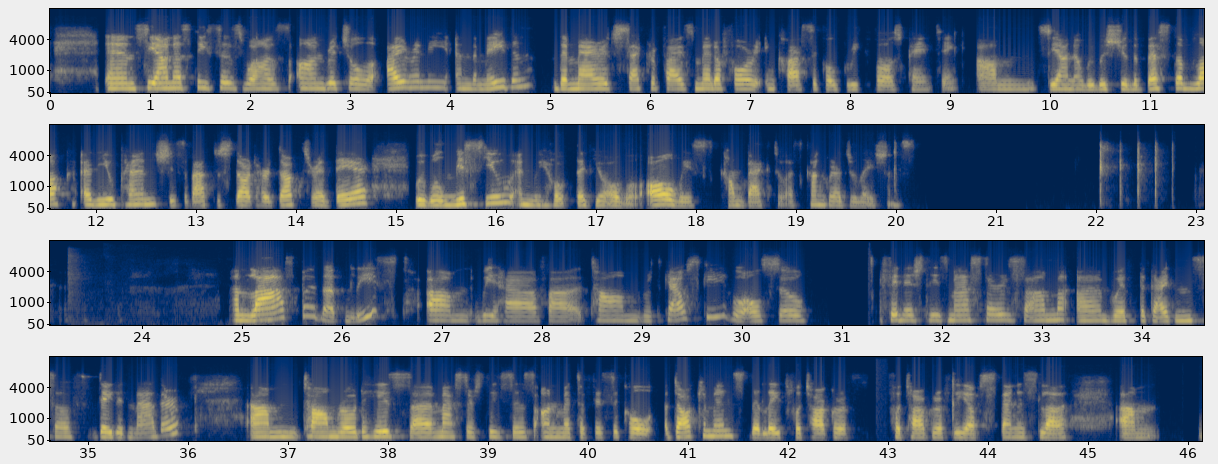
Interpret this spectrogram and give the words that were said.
And Sienna's thesis was on ritual irony and the maiden, the marriage sacrifice metaphor in classical Greek vase painting. Um, Sienna, we wish you the best of luck at UPenn. She's about to start her doctorate there. We will miss you and we hope that you all will always come back to us. Congratulations. And last but not least, um, we have uh, Tom Rutkowski, who also finished his master's um, uh, with the guidance of David Mather. Um, Tom wrote his uh, master's thesis on metaphysical documents, the late photograph photography of Stanislaw um.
